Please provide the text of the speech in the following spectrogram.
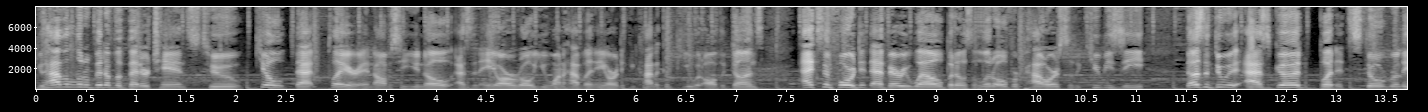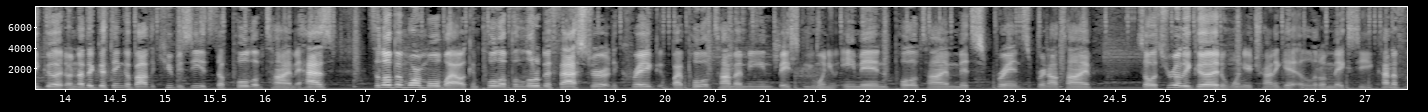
you have a little bit of a better chance to kill that player. And obviously, you know, as an AR role, you want to have an AR that can kind of compete with all the guns. XM4 did that very well, but it was a little overpowered. So the QBZ doesn't do it as good, but it's still really good. Another good thing about the QBZ, it's the pull-up time. It has, it's a little bit more mobile. It can pull up a little bit faster. The Krig, by pull-up time, I mean basically when you aim in, pull-up time, mid-sprint, sprint out time. So it's really good when you're trying to get a little mixy, kind of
